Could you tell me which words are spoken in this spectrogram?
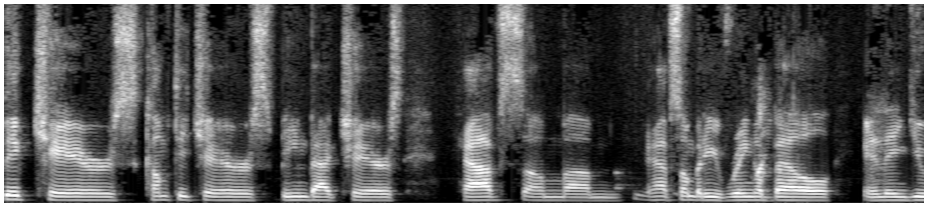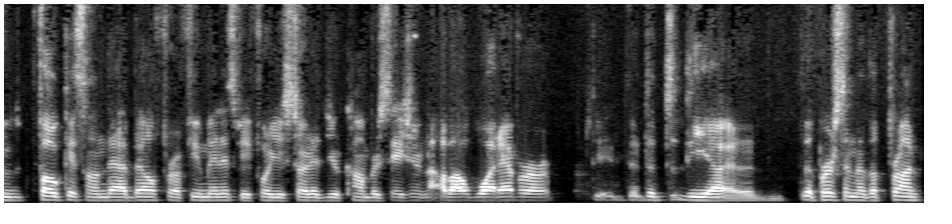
big chairs, comfy chairs, beanbag chairs, have some um, have somebody ring a bell, and then you focus on that bell for a few minutes before you started your conversation about whatever the the the, uh, the person at the front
